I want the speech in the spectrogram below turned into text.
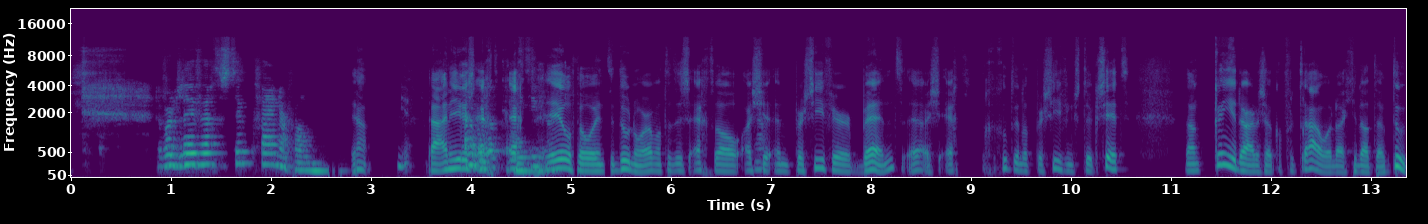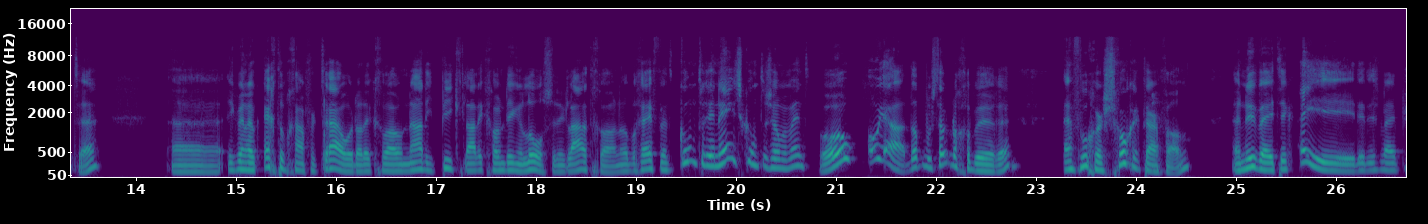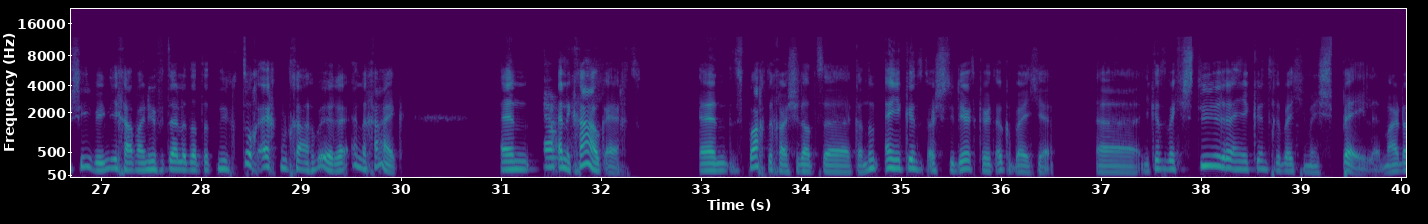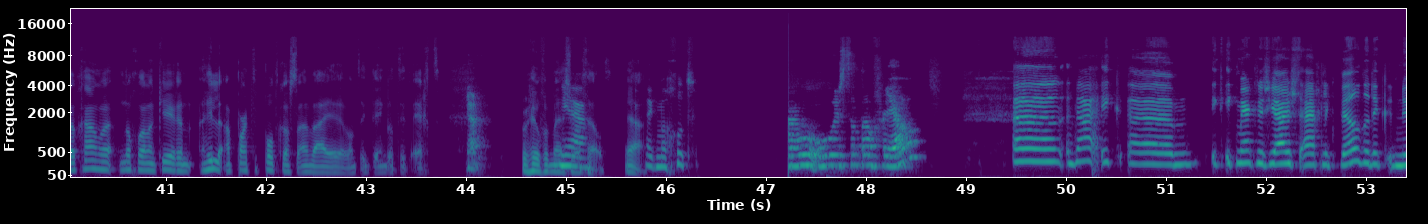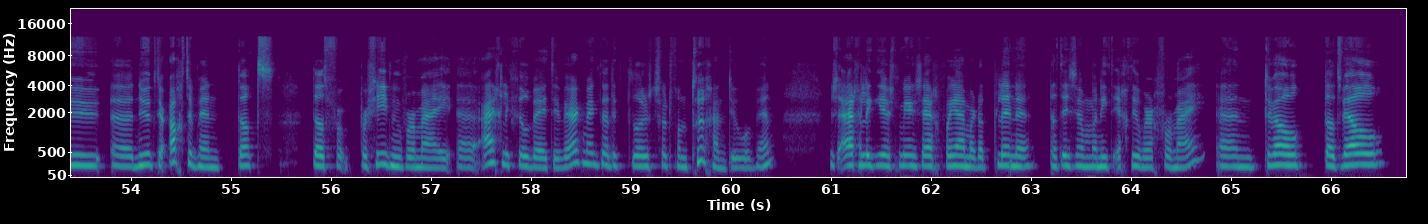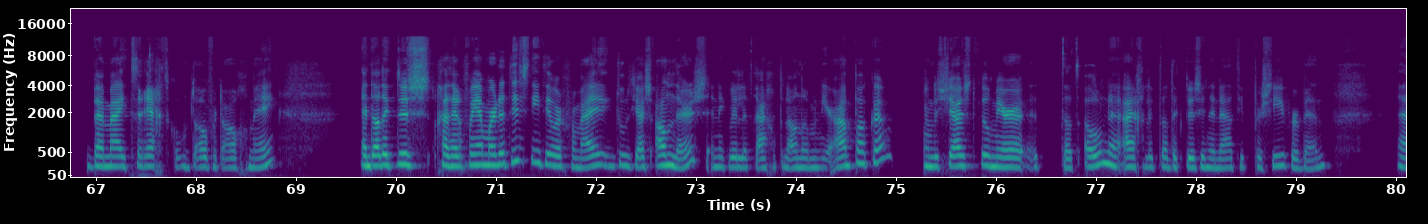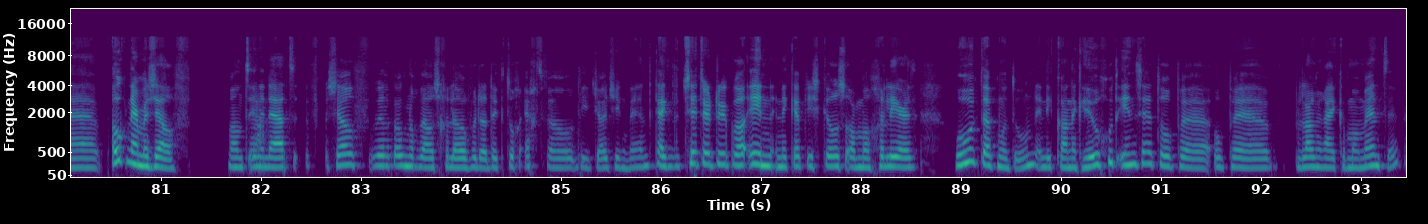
Dan wordt het leven echt een stuk fijner van. Ja, en hier is Oh, echt, echt heel veel in te doen hoor. Want het is echt wel, als Ja. je een perceiver bent, hè, als je echt goed in dat perceiving stuk zit, dan kun je daar dus ook op vertrouwen dat je dat ook doet. Hè? Eh, ik ben er ook echt op gaan vertrouwen dat ik gewoon na die piek laat ik gewoon dingen los. En ik laat het gewoon. En op een gegeven moment komt er ineens komt er zo'n moment. Oh, oh ja, dat moest ook nog gebeuren. En vroeger schrok ik daarvan. En nu weet ik, hé, hey, dit is mijn perceiving. Die gaat mij nu vertellen dat het nu toch echt moet gaan gebeuren. En dan ga ik. En, Ja. en ik ga ook echt. En het is prachtig als je dat eh, kan doen. En je kunt het, als je studeert, kun je het ook een beetje. Eh, je kunt het een beetje sturen en je kunt er een beetje mee spelen. Maar daar gaan we nog wel een keer een hele aparte podcast aan wijden. Want ik denk dat dit echt Ja. voor heel veel mensen Ja. wel geldt. Ja. Lijkt me goed. Maar hoe, hoe is dat dan voor jou? Eh, nou, ik, ehm, ik, ik merk dus juist eigenlijk wel dat ik nu, eh, nu ik erachter ben dat dat voor perceiving voor mij eh, eigenlijk veel beter werkt, merk dat ik er een soort van terug aan het duwen ben. Dus eigenlijk eerst meer zeggen van ja, maar dat plannen, dat is helemaal niet echt heel erg voor mij. En terwijl dat wel bij mij terecht komt over het algemeen. En dat ik dus ga zeggen van ja, maar dat is niet heel erg voor mij. Ik doe het juist anders en ik wil het graag op een andere manier aanpakken. En dus juist veel meer dat ownen eigenlijk, dat ik dus inderdaad die perceiver ben. Eh, ook naar mezelf. Want Ja. inderdaad, zelf wil ik ook nog wel eens geloven dat ik toch echt wel die judging ben. Kijk, dat zit er natuurlijk wel in. En ik heb die skills allemaal geleerd hoe ik dat moet doen. En die kan ik heel goed inzetten op, eh, op eh, belangrijke momenten.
